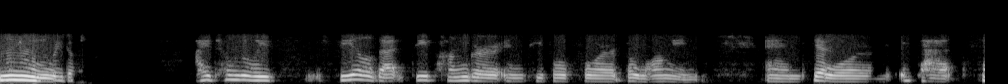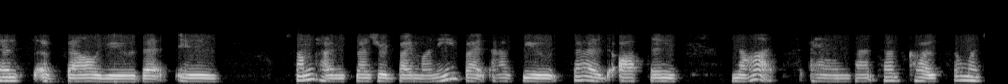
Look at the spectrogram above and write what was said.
Mm. Freedom. I totally feel that deep hunger in people for belonging and yes. for that sense of value that is sometimes measured by money, but as you said, often not and that does cause so much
